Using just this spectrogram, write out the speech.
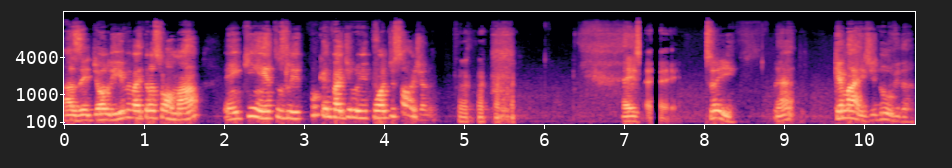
azeite de oliva e vai transformar em 500 litros, porque ele vai diluir com óleo de soja, né? é isso, é isso aí, né? O que mais de dúvida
